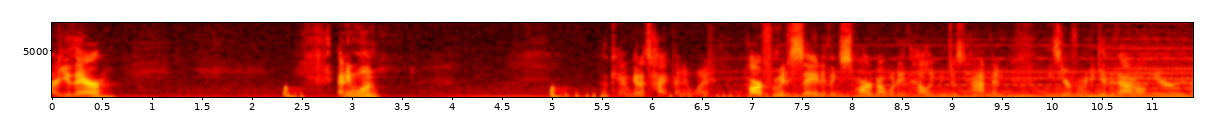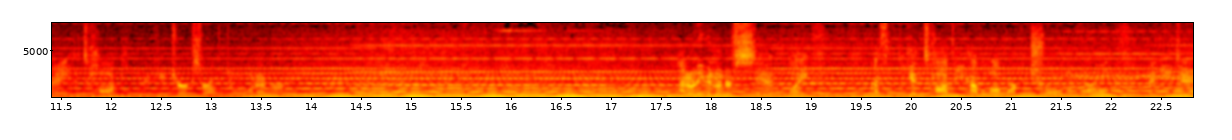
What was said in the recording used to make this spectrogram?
are you there? Anyone? Okay, I'm gonna type anyway. Hard for me to say anything smart about what the hell even just happened. Easier for me to get it out all here. I need to talk, if you jerks are off doing whatever. Don't even understand life. I think you get taught that you have a lot more control in the world than you do.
